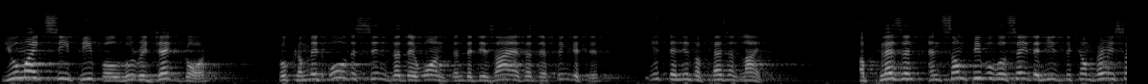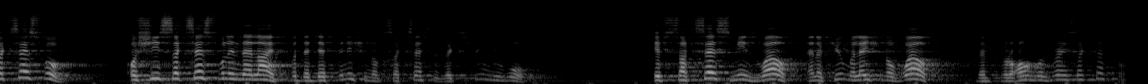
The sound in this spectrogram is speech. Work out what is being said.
You might see people who reject God, who commit all the sins that they want and the desires at their fingertips, yet they live a pleasant life. A pleasant, and some people will say that he's become very successful or she's successful in their life, but the definition of success is extremely warped. If success means wealth and accumulation of wealth, then Fir'aun was very successful.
